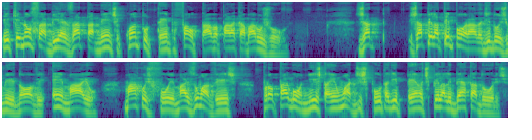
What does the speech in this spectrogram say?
e que não sabia exatamente quanto tempo faltava para acabar o jogo. Já já pela temporada de 2009, em maio, Marcos foi, mais uma vez, protagonista em uma disputa de pênalti pela Libertadores.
